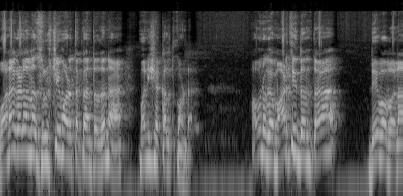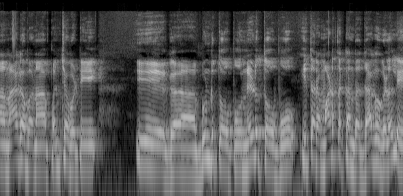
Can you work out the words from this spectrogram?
ವನಗಳನ್ನು ಸೃಷ್ಟಿ ಮಾಡ್ತಕ್ಕಂಥದ್ದನ್ನು ಮನುಷ್ಯ ಕಲ್ತ್ಕೊಂಡ. ಅವನಿಗೆ ಮಾಡ್ತಿದ್ದಂಥ ದೇವಬನ, ನಾಗಬನ, ಪಂಚವಟಿ, ಈ ಗ ಗುಂಡುತೋಪು ನೆಡುತೋಪು ಈ ಥರ ಮಾಡ್ತಕ್ಕಂಥ ಜಾಗಗಳಲ್ಲಿ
